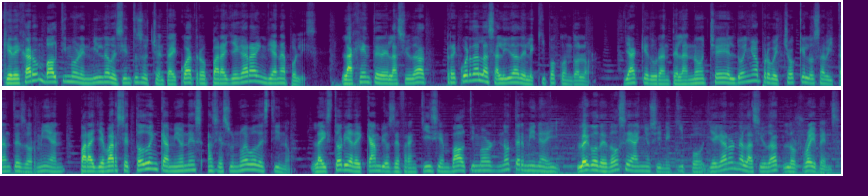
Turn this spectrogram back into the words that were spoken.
que dejaron Baltimore en 1984 para llegar a Indianapolis. La gente de la ciudad recuerda la salida del equipo con dolor, ya que durante la noche el dueño aprovechó que los habitantes dormían para llevarse todo en camiones hacia su nuevo destino, la historia de cambios de franquicia en Baltimore no termina ahí. Luego de 12 años sin equipo, llegaron a la ciudad los Ravens,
